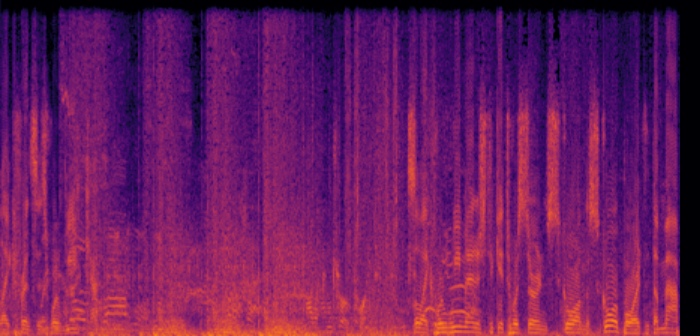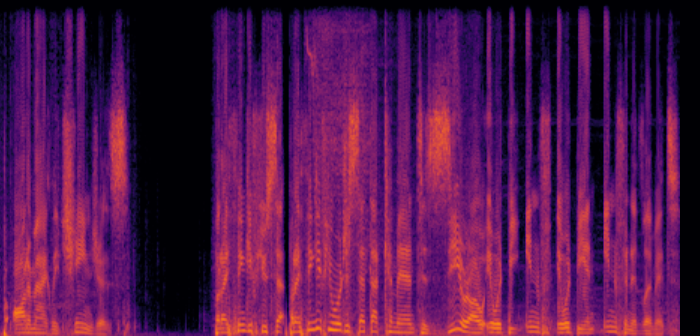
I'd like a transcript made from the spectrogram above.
like for instance, when we ca- Our control point. So like when we manage to get to a certain score on the scoreboard, the map automatically changes. But I think if you set, but I think if you were to set that command to zero, it would be inf, it would be an infinite limit.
